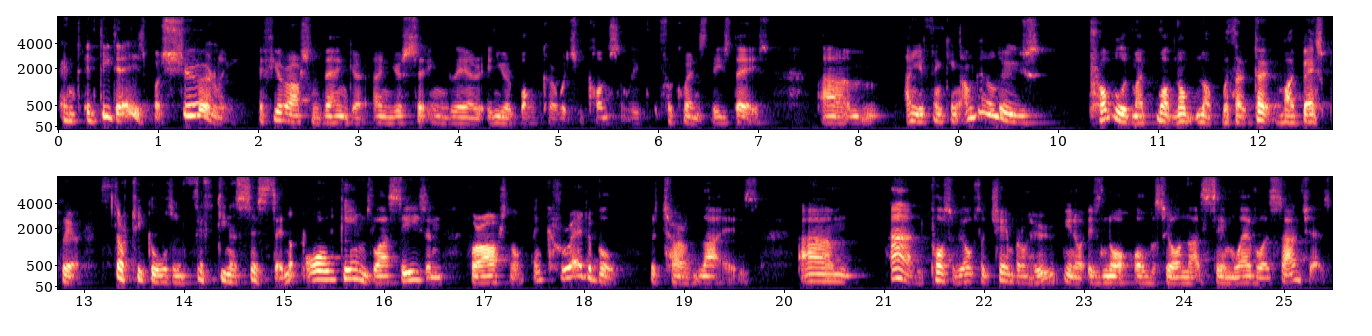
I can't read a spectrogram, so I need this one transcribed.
And indeed it is, but surely if you're Arsene Wenger and you're sitting there in your bunker, which he constantly frequents these days, um, and you're thinking, I'm going to lose probably my, well, not, not without doubt, my best player, 30 goals and 15 assists in all games last season for Arsenal. Incredible return that is. Um, and possibly also Chamberlain, who, you know, is not obviously on that same level as Sanchez.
